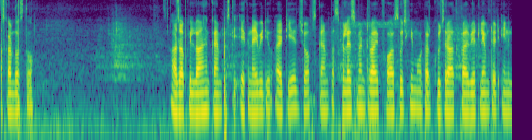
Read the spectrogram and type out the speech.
नमस्कार दोस्तों। आज आपकी लाए हैं कैंपस की एक नई video I jobs campus placement drive for Suzuki motor Gujarat private limited in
